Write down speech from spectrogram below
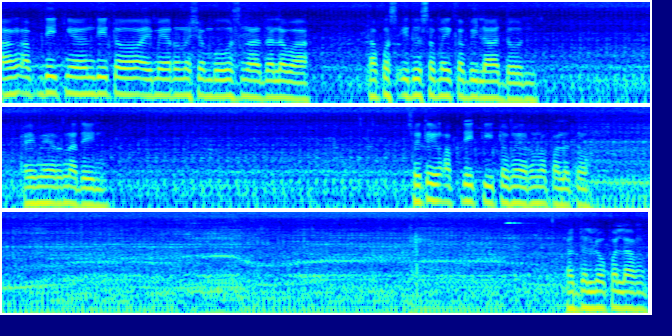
ang update ngayon dito ay meron na siyang buhos na dalawa. Tapos ito sa may kabila doon ay meron na din. So ito yung update dito, meron na pala to. Kadalo pa lang.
